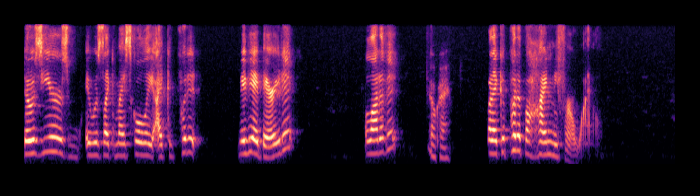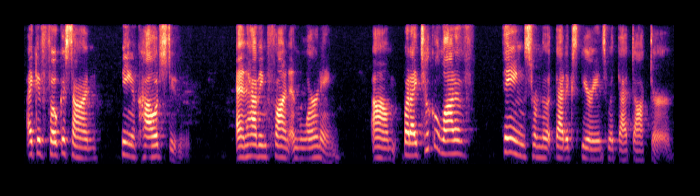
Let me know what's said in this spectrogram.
those years, it was like my scoliosis, I could put it, maybe I buried it, a lot of it. Okay. But I could put it behind me for a while. I could focus on being a college student and having fun and learning. Um, but I took a lot of things from the, that experience with that doctor.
